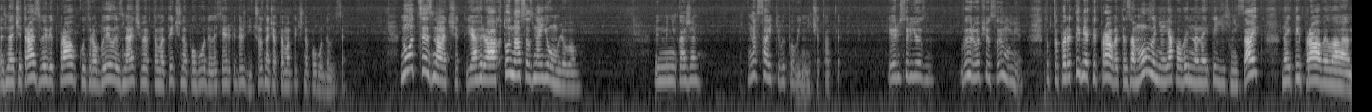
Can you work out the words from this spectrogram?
Значить, раз ви відправку зробили, значить ви автоматично погодилися. Я говорю, підождіть, що значить автоматично погодилися? Ну, от це значить. Я говорю, а хто нас ознайомлював? Він мені каже, на сайті ви повинні читати. Я говорю, серйозно? Ви говорю, взагалі в своєму умі. Тобто перед тим, як відправити замовлення, я повинна знайти їхній сайт, знайти правила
